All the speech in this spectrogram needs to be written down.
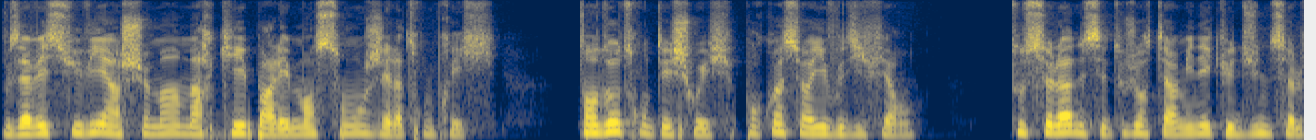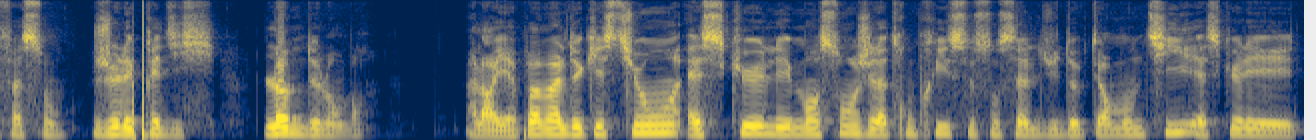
Vous avez suivi un chemin marqué par les mensonges et la tromperie. Tant d'autres ont échoué. Pourquoi seriez-vous différent? Tout cela ne s'est toujours terminé que d'une seule façon. Je l'ai prédit. L'homme de l'ombre. Alors, il y a pas mal de questions. Est-ce que les mensonges et la tromperie, ce sont celles du docteur Monty Est-ce que les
